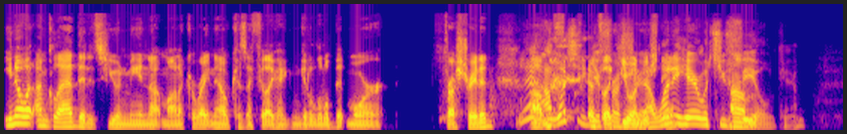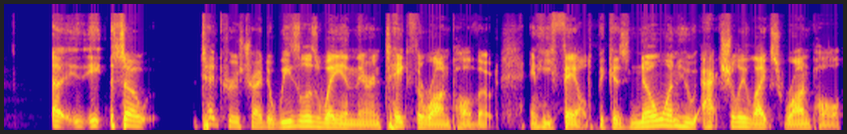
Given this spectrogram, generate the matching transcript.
you know what? I'm glad that it's you and me and not Monica right now because I feel like I can get a little bit more frustrated. Yeah, um, I want you to get frustrated. Like I want to hear what you um, feel. Um, uh, so Ted Cruz tried to weasel his way in there and take the Ron Paul vote, and he failed because no one who actually likes Ron Paul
